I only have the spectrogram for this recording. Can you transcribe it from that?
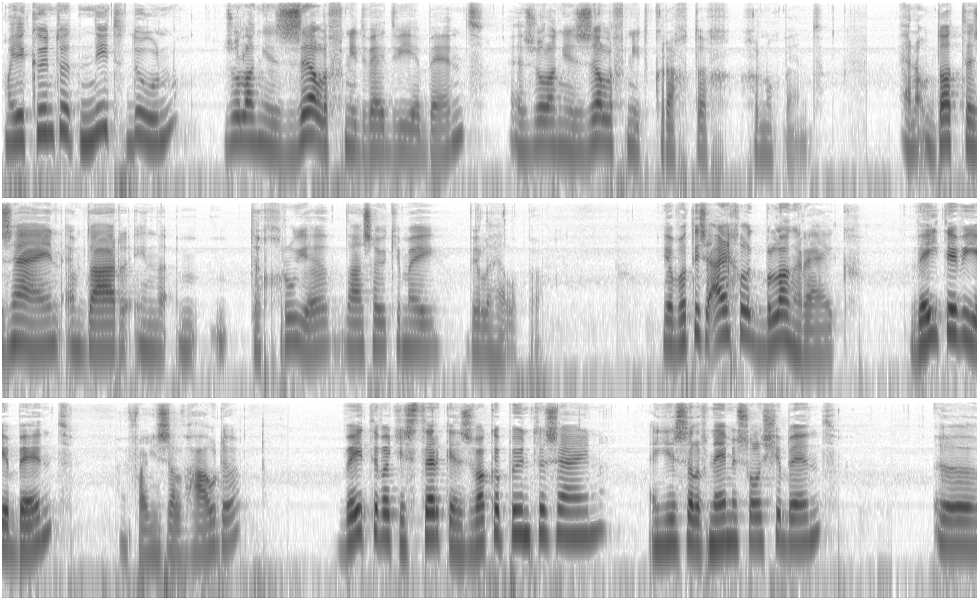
Maar je kunt het niet doen zolang je zelf niet weet wie je bent en zolang je zelf niet krachtig genoeg bent. En om dat te zijn en daarin te groeien, daar zou ik je mee willen helpen. Ja, wat is eigenlijk belangrijk? Weten wie je bent en van jezelf houden. Weten wat je sterke en zwakke punten zijn en jezelf nemen zoals je bent. Uh,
